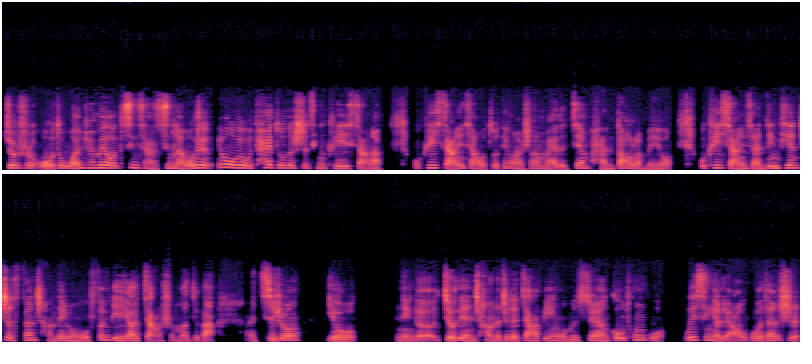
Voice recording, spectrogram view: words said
就是我都完全没有静下心来，我有因为我有太多的事情可以想了，我可以想一想我昨天晚上买的键盘到了没有，我可以想一想今天这三场内容我分别要讲什么，对吧？啊，其中有。那个九点场的这个嘉宾，我们虽然沟通过，微信也聊过，但是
